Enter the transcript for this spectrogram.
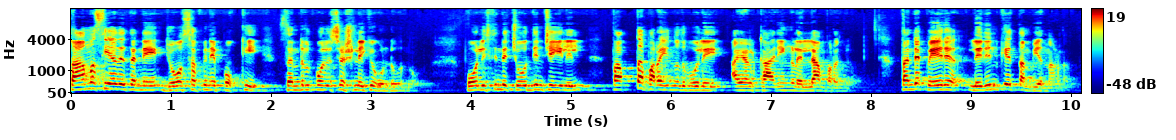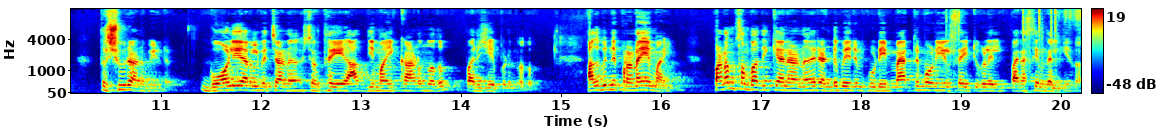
താമസിയാതെ തന്നെ ജോസഫിനെ പൊക്കി സെൻട്രൽ പോലീസ് സ്റ്റേഷനിലേക്ക് കൊണ്ടുവന്നു. പോലീസിന്റെ ചോദ്യം ചെയ്യലിൽ തത്ത പറയുന്നത് പോലെ അയാൾ കാര്യങ്ങളെല്ലാം പറഞ്ഞു. തന്റെ പേര് ലെനിൻ കെ തമ്പി എന്നാണ്. തൃശ്ശൂരാണ് വീട്. ഗോളിയാറിൽ വെച്ചാണ് ശ്രദ്ധയെ ആദ്യമായി കാണുന്നതും പരിചയപ്പെടുന്നതും. അത് പിന്നെ പ്രണയമായി. പണം സമ്പാദിക്കാനാണ് രണ്ടുപേരും കൂടി മാട്രിമോണിയൽ സൈറ്റുകളിൽ പരസ്യം നൽകിയത്.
